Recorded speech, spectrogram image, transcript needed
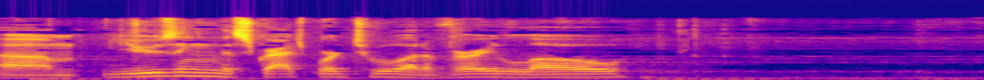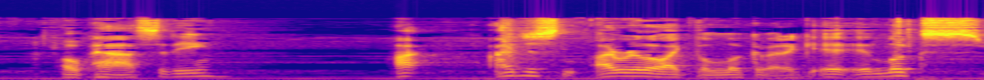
Um, using the scratchboard tool at a very low opacity, I I just I really like the look of it. It, it looks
